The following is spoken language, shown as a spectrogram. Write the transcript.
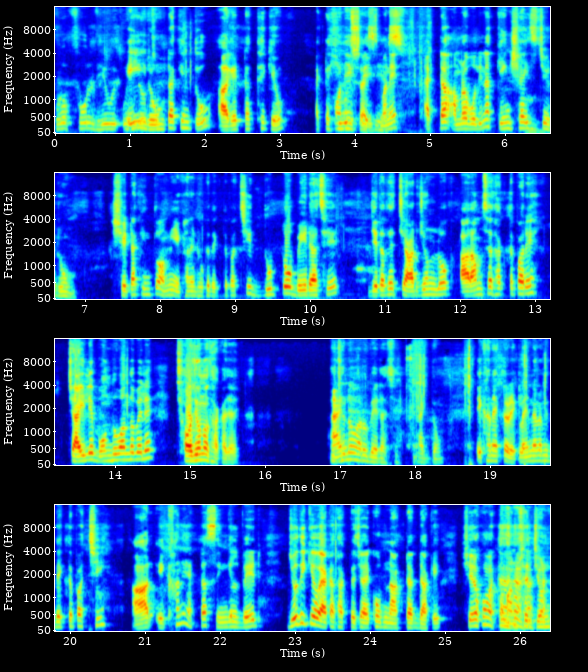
পুরো ফুল ভিউ এই রুমটা কিন্তু আগেরটার থেকেও একটা হিউজ সাইজ মানে একটা আমরা বলি না কিং সাইজ যে রুম সেটা কিন্তু আমি এখানে ঢুকে দেখতে পাচ্ছি। দুটো বেড আছে যেটাতে চারজন লোক আরামসে থাকতে পারে চাইলে বন্ধু বান্ধব এলে ছজনও থাকা যায়। পিছনেও আরও বেড আছে। একদম। এখানে একটা রেকলাইনার আমি দেখতে পাচ্ছি আর এখানে একটা সিঙ্গেল বেড যদি কেউ একা থাকতে চায় খুব নাক টাক ডাকে সেরকম একটা মানুষের জন্য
